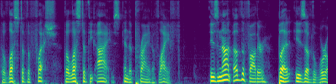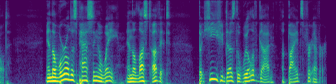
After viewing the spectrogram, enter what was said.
the lust of the flesh, the lust of the eyes, and the pride of life, is not of the Father, but is of the world. And the world is passing away, and the lust of it. But he who does the will of God abides forever.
